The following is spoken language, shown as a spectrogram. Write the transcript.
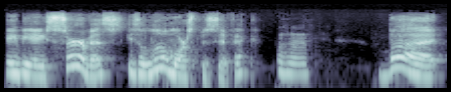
ABA service is a little more specific, Mm-hmm. but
